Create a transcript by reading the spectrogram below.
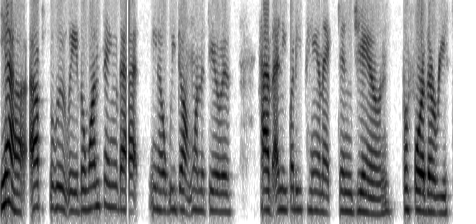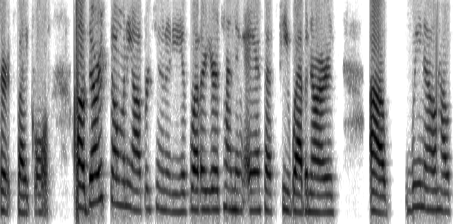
Yeah, absolutely. The one thing that you know we don't want to do is have anybody panicked in June before their recert cycle. Uh, there are so many opportunities, whether you're attending ASSP webinars. Uh, we know how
